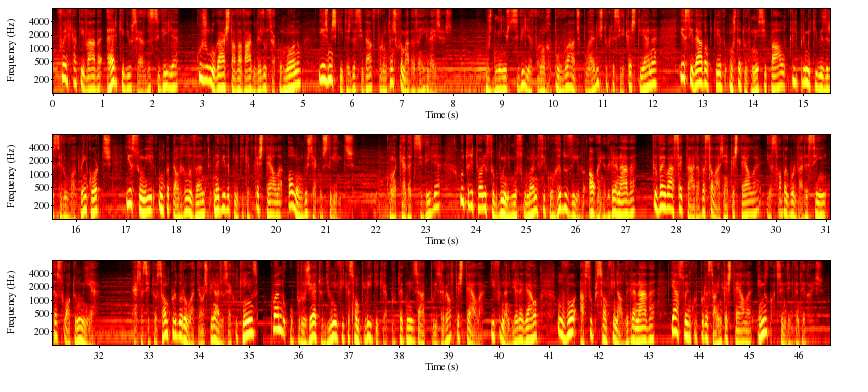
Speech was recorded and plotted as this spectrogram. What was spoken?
Foi reativada a Arquidiocese de Sevilha, cujo lugar estava vago desde o século IX, e as mesquitas da cidade foram transformadas em igrejas. Os domínios de Sevilha foram repovoados pela aristocracia castelhana e a cidade obteve um estatuto municipal que lhe permitiu exercer o voto em cortes e assumir um papel relevante na vida política de Castela ao longo dos séculos seguintes. Com a queda de Sevilha, o território sob domínio muçulmano ficou reduzido ao Reino de Granada, que veio a aceitar a vassalagem a Castela e a salvaguardar assim a sua autonomia. Esta situação perdurou até aos finais do século XV, quando o projeto de unificação política protagonizado por Isabel de Castela e Fernando de Aragão levou à supressão final de Granada e à sua incorporação em Castela em 1492.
